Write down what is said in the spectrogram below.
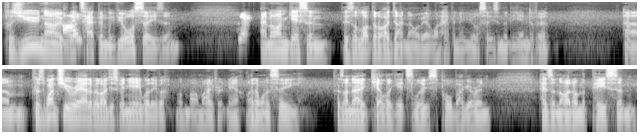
Because you know I- what's happened with your season, Yep. and I'm guessing there's a lot that I don't know about what happened in your season at the end of it. Because once you were out of it, I just went, yeah, whatever. I'm, I'm over it now. I don't want to see. Because I know Keller gets loose, poor bugger, and has a night on the piss, and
